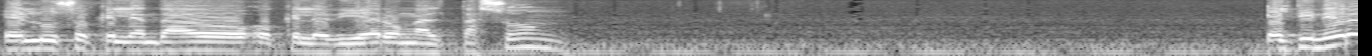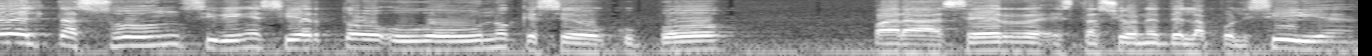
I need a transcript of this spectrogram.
el uso que le han dado o que le dieron al tazón. El dinero del tazón, si bien es cierto, hubo uno que se ocupó para hacer estaciones de la policía,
